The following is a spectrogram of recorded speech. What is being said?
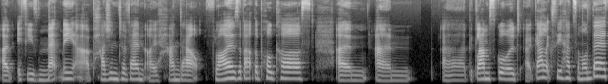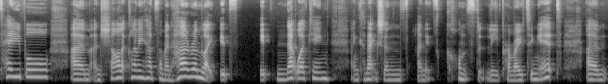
Um, if you've met me at a pageant event, I hand out flyers about the podcast. Um, and uh, the Glam Squad at Galaxy had some on their table, um, and Charlotte Clemmy had some in her room. Like it's it's networking and connections and it's constantly promoting it. Um,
